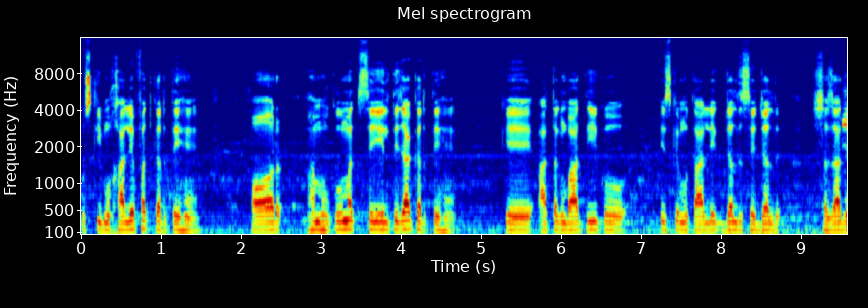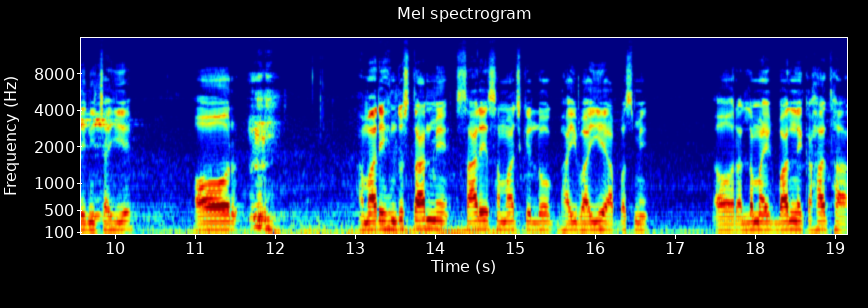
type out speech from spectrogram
اس کی مخالفت کرتے ہیں اور ہم حکومت سے یہ التجا کرتے ہیں کہ آتنگوادی کو اس کے متعلق جلد سے جلد سزا دینی چاہیے اور ہمارے ہندوستان میں سارے سماج کے لوگ بھائی بھائی ہیں آپس میں اور علامہ اقبال نے کہا تھا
